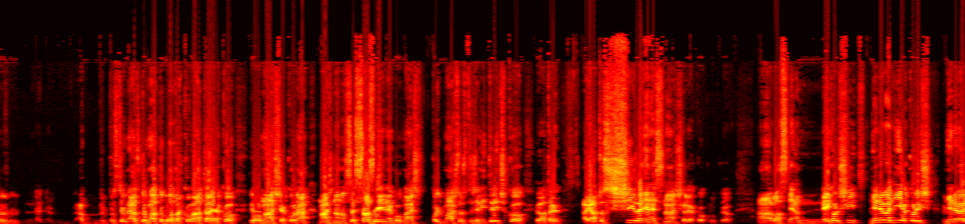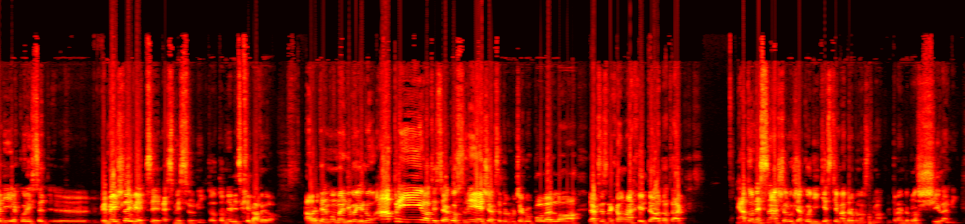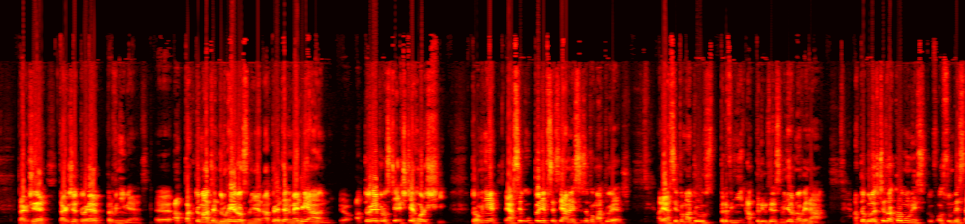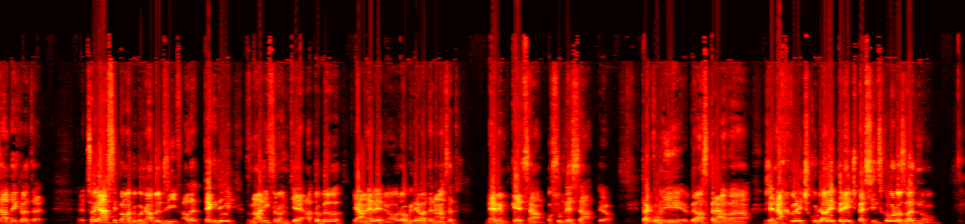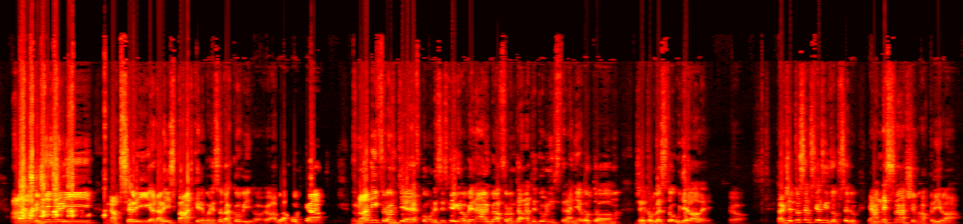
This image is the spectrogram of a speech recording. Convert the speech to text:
a prostě u nás doma to bylo taková ta, jako, jo, máš jako na, máš na nose sazy, nebo máš, pojď, máš roztržený tričko, jo, a, tak, a já to šíleně nesnášel jako kluk, jo. A vlastně a nejhorší, mě nevadí, jako když, mě nevadí, jako když se vymýšlej věci nesmyslný, to, to mě vždycky bavilo. Ale ten moment, kdy oni řeknou apríl a ty se jako směješ, jak se tomu člověku povedlo a jak se nechal nachytat a tak. Já to nesnášel už jako dítě s těma drobnostmi. Pro mě to bylo šílený. Takže, takže to je první věc. E, a pak to má ten druhý rozměr a to je ten mediální. Jo. A to je prostě ještě horší. To mě, já si úplně přes, já nevím, jestli se pamatuješ, ale já si pamatuju první apríl, který jsem viděl v novinách. A to bylo ještě za komunistů v 80. letech co já si pamatuju, možná byl dřív, ale tehdy v Mladé frontě, a to byl, já nevím, jo, rok 1900, nevím, kecám, 80, jo, tak oni byla zpráva, že na chviličku dali pryč persínskou rozhlednu a vyměnili napřelí a dali ji zpátky nebo něco takového. A byla fotka v Mladé frontě v komunistických novinách byla fronta na titulní straně o tom, že tohle to udělali. Jo. Takže to jsem chtěl říct dopředu. Já nesnáším apríla.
